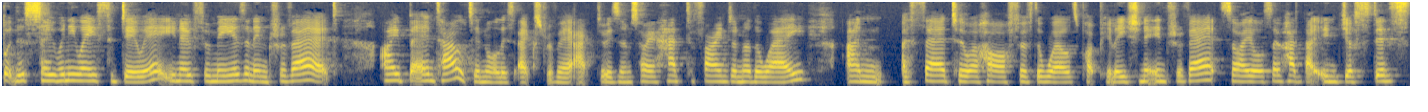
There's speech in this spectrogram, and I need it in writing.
But there's so many ways to do it. You know, for me as an introvert, I burnt out in all this extrovert activism. So I had to find another way. And a third to a half of the world's population are introverts. So I also had that injustice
